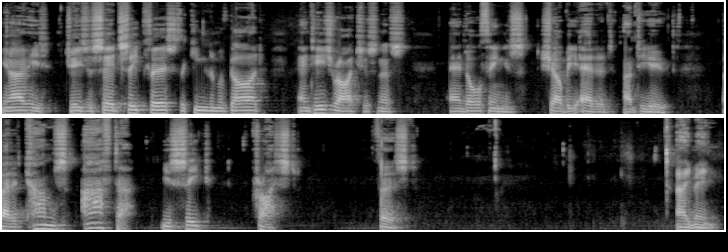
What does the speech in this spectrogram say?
You know, he, Jesus said, Seek first the kingdom of God and His righteousness, and all things shall be added unto you. But it comes after you seek Christ first. Amen.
